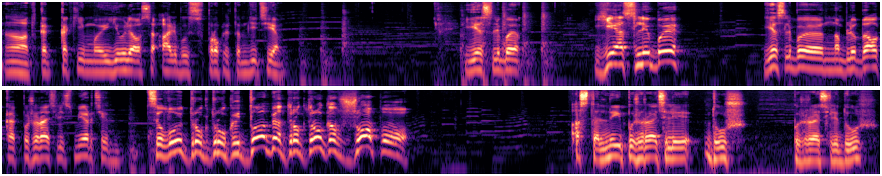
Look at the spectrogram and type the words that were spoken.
вот, как, каким являлся Альбус в проклятом дите. Если бы... Если бы... Если бы наблюдал, как пожиратели смерти целуют друг друга и добят друг друга в жопу! Остальные пожиратели душ... Пожиратели душ...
